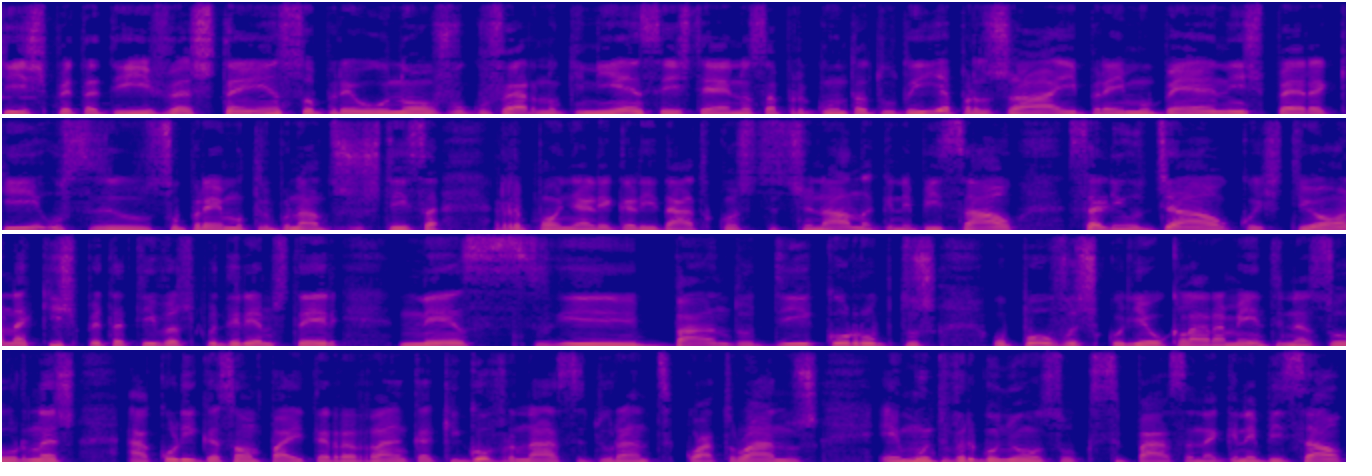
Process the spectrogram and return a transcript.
Que expectativas tem sobre o novo governo guineense? Esta é a nossa pergunta do dia. Para já, Ibrahim Ben espera que o Supremo Tribunal de Justiça reponha a legalidade constitucional na Guiné-Bissau. Saliu Jau questiona que expectativas poderíamos ter nesse bando de corruptos. O povo escolheu claramente nas urnas a coligação Pai Terra Arranca que governasse durante quatro anos. É muito vergonhoso o que se passa na Guiné-Bissau,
